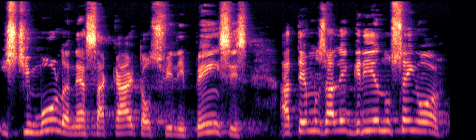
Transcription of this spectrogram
estimula nessa carta aos Filipenses a termos alegria no Senhor.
